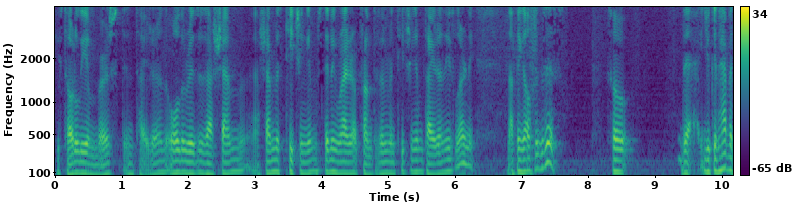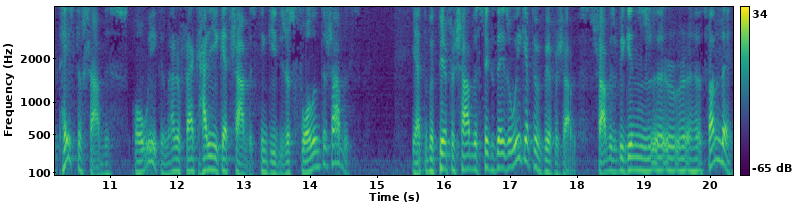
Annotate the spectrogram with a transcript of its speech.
He's totally immersed in Torah, and all there is is Hashem. Hashem is teaching him, sitting right up front of him, and teaching him Torah, and he's learning. Nothing else exists. So the, you can have a taste of Shabbos all week. As a matter of fact, how do you get Shabbos? Think you just fall into Shabbos? You have to prepare for Shabbos six days a week. You have to prepare for Shabbos. Shabbos begins uh, uh Sunday.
